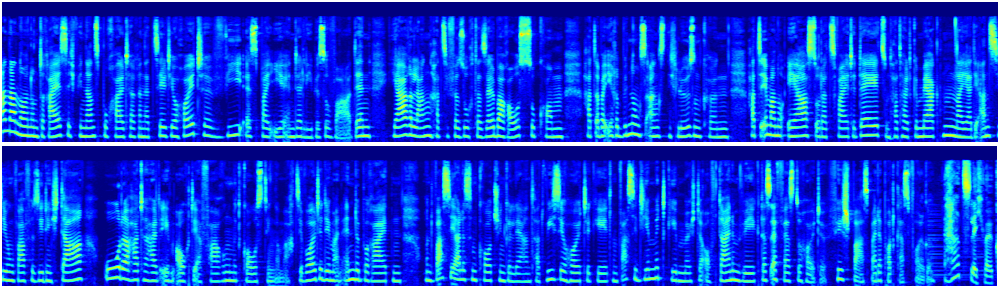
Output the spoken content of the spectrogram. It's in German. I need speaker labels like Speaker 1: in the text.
Speaker 1: Anna 39, Finanzbuchhalterin, erzählt ihr heute, wie es bei ihr in der Liebe so war. Denn jahrelang hat sie versucht, da selber rauszukommen, hat aber ihre Bindungsangst nicht lösen können, hatte immer nur erst oder zweite Dates und hat halt gemerkt, hm, naja, die Anziehung war für sie nicht da oder hatte halt eben auch die Erfahrung mit Ghosting gemacht. Sie wollte dem ein Ende bereiten und was sie alles im Coaching gelernt hat, wie es ihr heute geht und was sie dir mitgeben möchte auf deinem Weg, das erfährst du heute. Viel Spaß bei der Podcast-Folge.
Speaker 2: Herzlich willkommen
